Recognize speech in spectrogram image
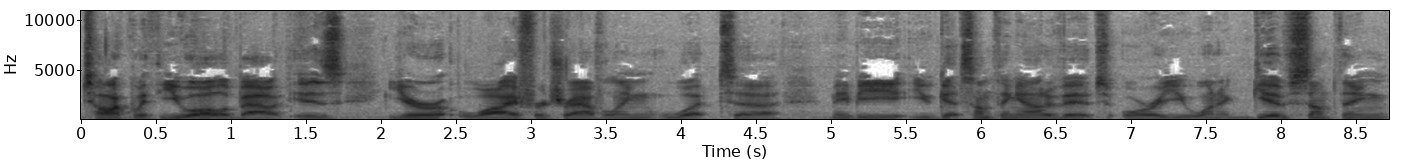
talk with you all about is your why for traveling. What uh, maybe you get something out of it, or you want to give something,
